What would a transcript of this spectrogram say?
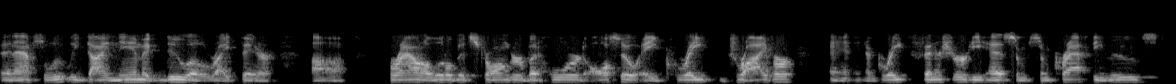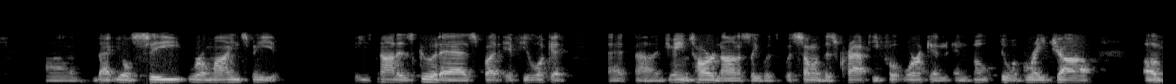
an absolutely dynamic duo right there. Uh, Brown a little bit stronger, but Hoard also a great driver and, and a great finisher. He has some some crafty moves uh, that you'll see. Reminds me, he's not as good as, but if you look at at uh, James Harden, honestly, with with some of his crafty footwork, and and both do a great job of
